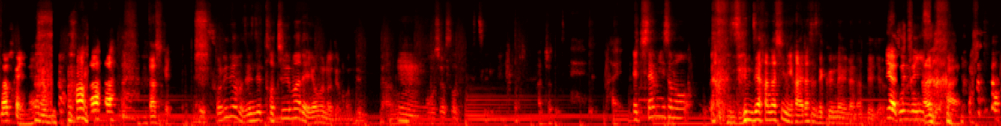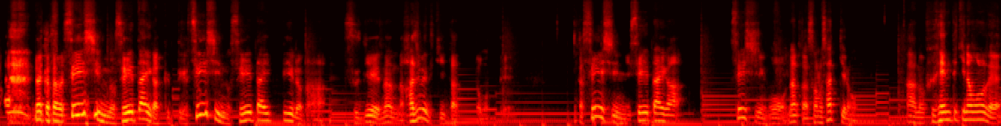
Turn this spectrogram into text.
確かにね。確かに。それでも全然途中まで読むのでも、あのうん面白そうですよね。あちょっとね。はい。え、ちなみにその、全然話に入らせてくんないみたいになってるけど。いや、全然いいですよ。はい。なんかその精神の生態学っていうか、精神の生態っていうのがすげえ、なんだ、初めて聞いたと思って。なんか精神に生態が、精神を、なんかそのさっきの、あの、普遍的なもので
